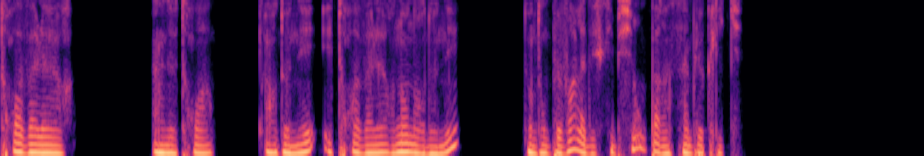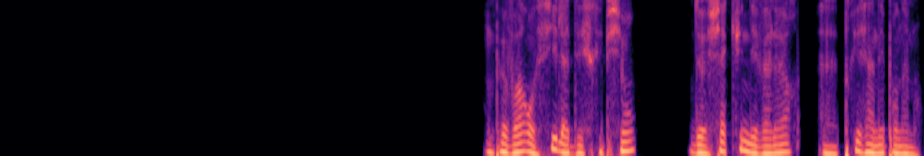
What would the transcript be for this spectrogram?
trois valeurs 1, 2, 3 ordonnées et trois valeurs non ordonnées dont on peut voir la description par un simple clic. On peut voir aussi la description de chacune des valeurs euh, prises indépendamment.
